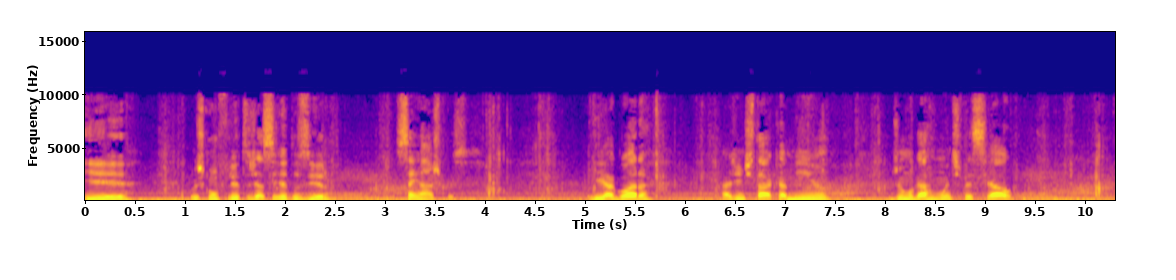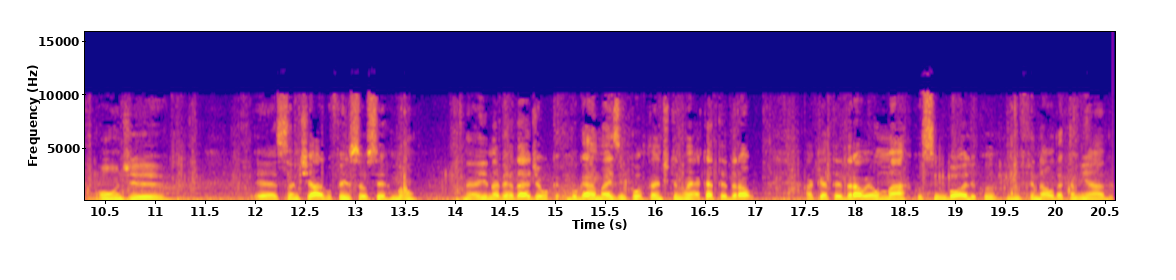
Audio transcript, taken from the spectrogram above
E os conflitos já se reduziram, sem aspas. E agora a gente está a caminho de um lugar muito especial, onde é, Santiago fez seu sermão. Né? E na verdade é o lugar mais importante, que não é a catedral. A catedral é o marco simbólico no final da caminhada.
